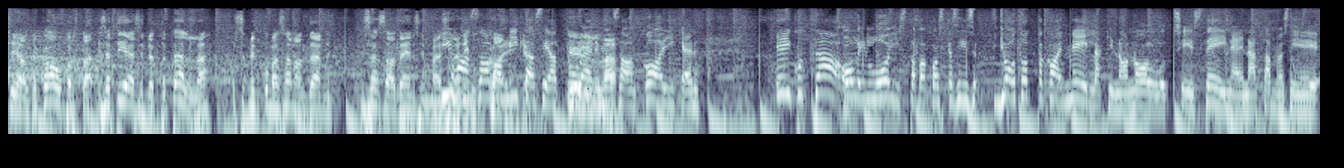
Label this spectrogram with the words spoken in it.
sieltä kaupasta, niin sä tiesit, että tällä, nyt kun mä sanon tän, niin sä saat ensimmäisenä Ihan niin sama kaiken. mitä sieltä Kyllä. tulee, niin mä saan kaiken. Ei kun tää oli loistava, koska siis joo totta kai meilläkin on ollut siis teineinä tämmösiä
